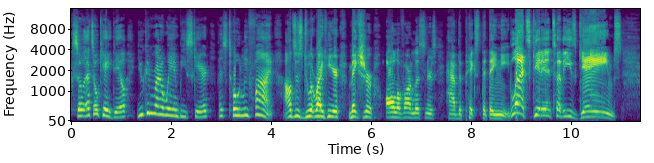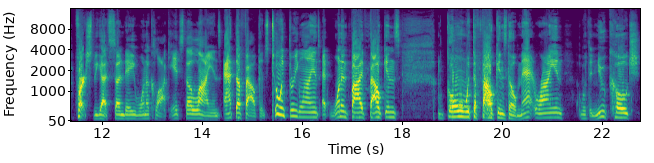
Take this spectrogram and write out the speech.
So that's okay, Dale. You can run away and be scared. That's totally fine. I'll just do it right here. Make sure all of our listeners have the picks that they need. Let's get into these games. First, we got Sunday, 1 o'clock. It's the Lions at the Falcons. 2 and 3 Lions at 1 and 5 Falcons. I'm going with the Falcons, though. Matt Ryan with a new coach.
